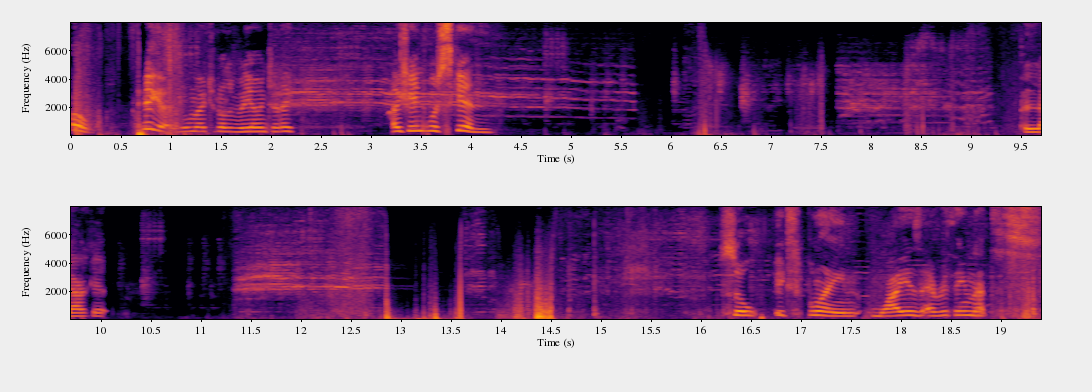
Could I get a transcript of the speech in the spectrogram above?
Oh, hey guys, welcome back to another video and today I changed my skin. I like it. So, explain, why is everything that's,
